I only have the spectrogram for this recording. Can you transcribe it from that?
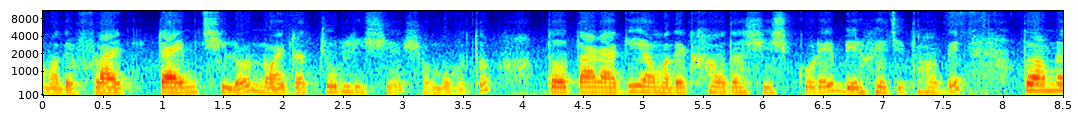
আমাদের ফ্লাইট টাইম ছিল নয়টা চল্লিশে সম্ভবত। তো তার আগেই আমাদের খাওয়া দাওয়া শেষ করে বের হয়ে যেতে হবে। তো আমরা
